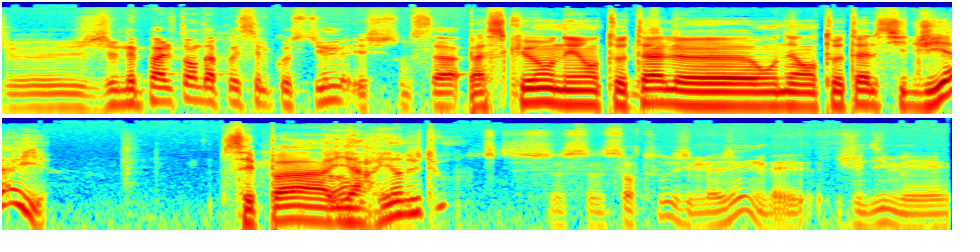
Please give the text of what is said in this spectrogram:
Je, je n'ai pas le temps d'apprécier le costume et je trouve ça. Parce qu'on est en total, euh, on est en total CGI. C'est pas, il y a rien du tout. s- Surtout, j'imagine, mais je dis, mais.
